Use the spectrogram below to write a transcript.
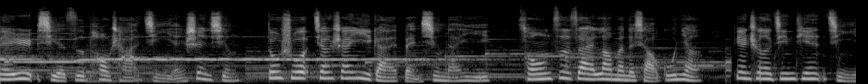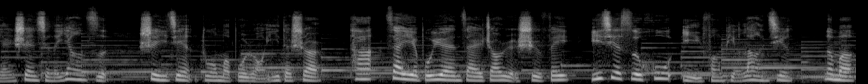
每日写字泡茶，谨言慎行。都说江山易改，本性难移。从自在浪漫的小姑娘，变成了今天谨言慎行的样子，是一件多么不容易的事儿。她再也不愿再招惹是非，一切似乎已风平浪静。那么，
